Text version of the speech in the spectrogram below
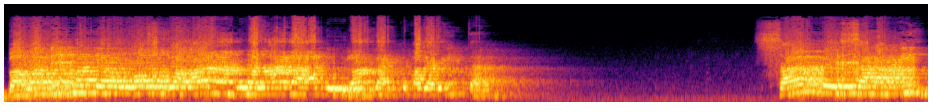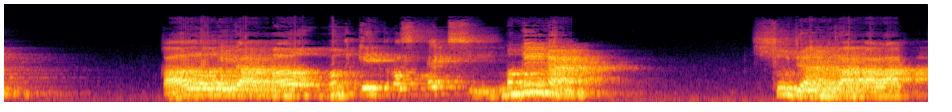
bahwa nikmat yang Allah Subhanahu wa taala anugerahkan kepada kita sampai saat ini Kalau kita mau mengintrospeksi, mengingat sudah berapa lama,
